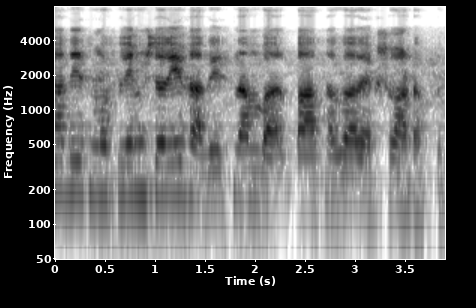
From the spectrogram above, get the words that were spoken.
হাদিস মুসলিম শরীফ হাদিস নাম্বার পাঁচ হাজার একশো আটাত্তর।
